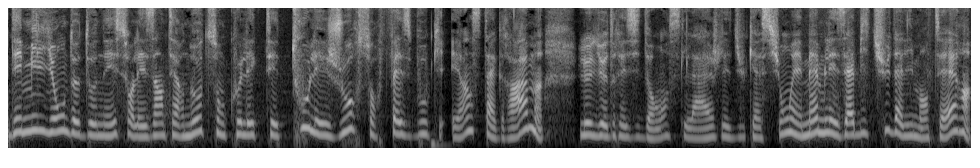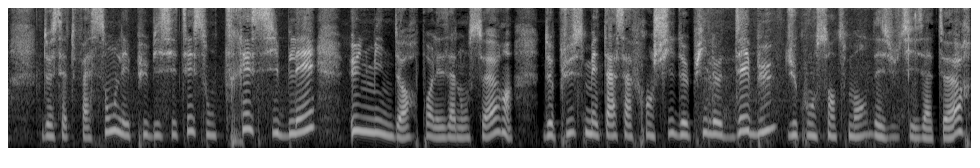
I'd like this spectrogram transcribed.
Des millions de données sur les internautes sont collectées tous les jours sur Facebook et Instagram. Le lieu de résidence, l'âge, l'éducation et même les habitudes alimentaires. De cette façon, les publicités sont très ciblées, une mine d'or pour les annonceurs. De plus, Meta s'affranchit depuis le début du consentement des utilisateurs.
